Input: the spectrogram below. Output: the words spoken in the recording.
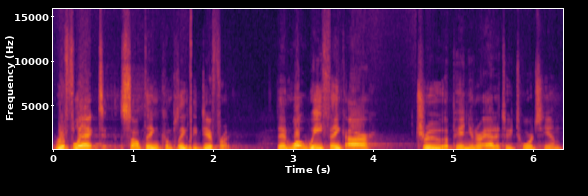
reflect something completely different than what we think our true opinion or attitude towards him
